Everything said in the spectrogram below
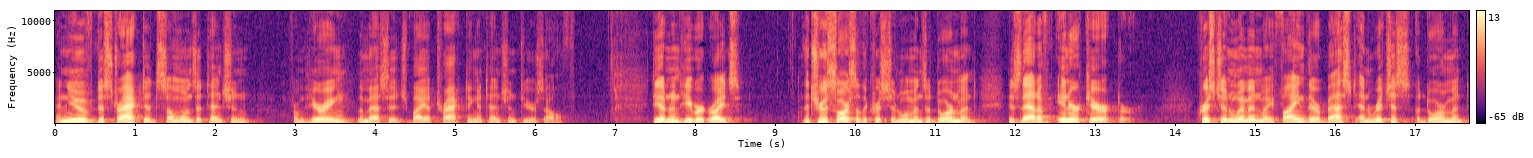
And you've distracted someone's attention from hearing the message by attracting attention to yourself. D. Edmond Hiebert writes The true source of the Christian woman's adornment is that of inner character. Christian women may find their best and richest adornment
